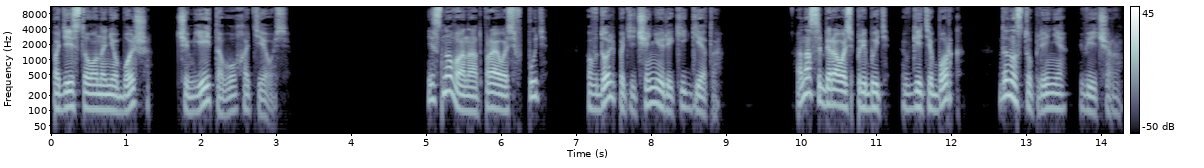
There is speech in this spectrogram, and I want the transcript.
подействовало на нее больше, чем ей того хотелось. И снова она отправилась в путь вдоль по течению реки Гета. Она собиралась прибыть в Гетеборг до наступления вечера.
